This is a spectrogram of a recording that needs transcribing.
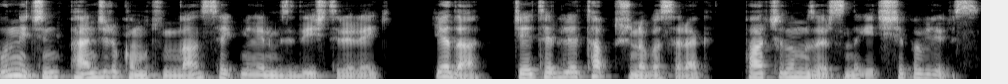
Bunun için pencere komutundan sekmelerimizi değiştirerek ya da CTRL Tab tuşuna basarak parçalarımız arasında geçiş yapabiliriz.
